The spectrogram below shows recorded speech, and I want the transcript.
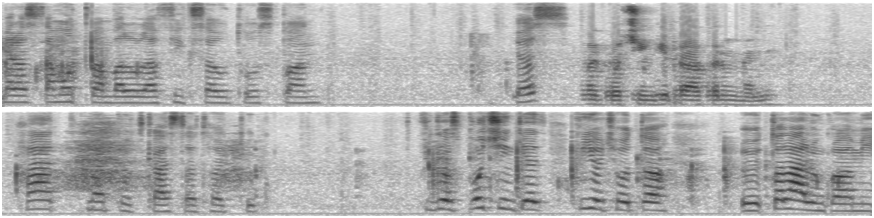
Mert aztán ott van valahol a fix autószpan. Jössz? Vagy kocsinkipre akarunk menni? Hát, megkockáztathatjuk. Figyelj, az pocsink ez, figyelj, hogyha ott a, ö, találunk valami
